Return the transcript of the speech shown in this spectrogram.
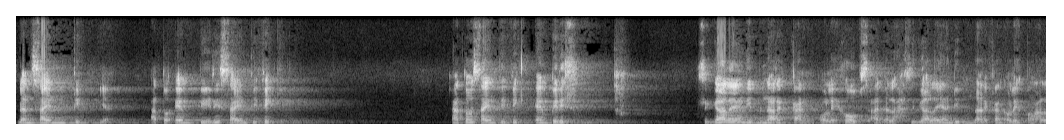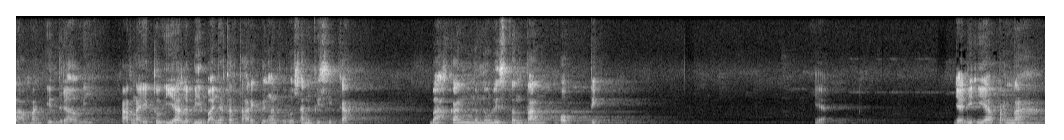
dan saintik ya atau empiris scientific atau scientific empiris. Segala yang dibenarkan oleh Hobbes adalah segala yang dibenarkan oleh pengalaman indrawi. Karena itu ia lebih banyak tertarik dengan urusan fisika, bahkan menulis tentang optik. Ya. Jadi ia pernah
